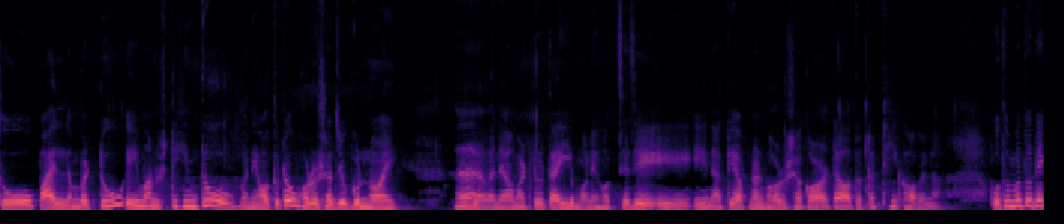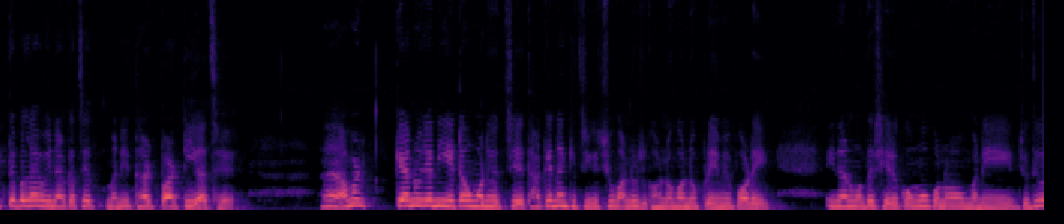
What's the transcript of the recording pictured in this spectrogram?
তো পাইল নাম্বার টু, এই মানুষটি কিন্তু মানে অতটাও ভরসাযোগ্য নয়। হ্যাঁ মানে আমার তো তাই মনে হচ্ছে যে এনাকে আপনার ভরসা করাটা অতটা ঠিক হবে না। প্রথমে তো দেখতে পেলাম এনার কাছে মানে থার্ড পার্টি আছে। হ্যাঁ আমার কেন জানি এটাও মনে হচ্ছে, থাকে না কিছু কিছু মানুষ ঘন ঘন প্রেমে পড়ে। এনার মধ্যে সেরকমও কোনো মানে যদিও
